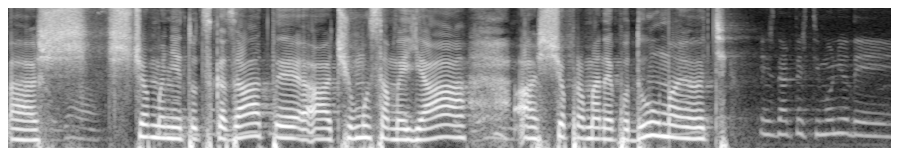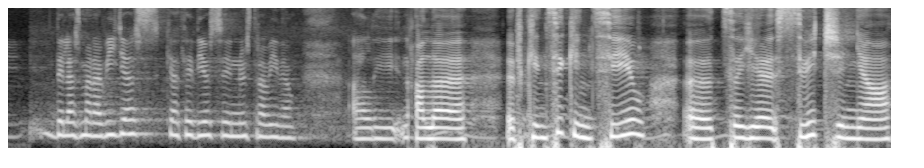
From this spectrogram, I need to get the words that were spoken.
А що мені тут сказати? А чому саме я? А що про мене подумають? es dar testimonio de, de las maravillas que hace Dios en nuestra vida. Але в кінці кінців е, це є свідчення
